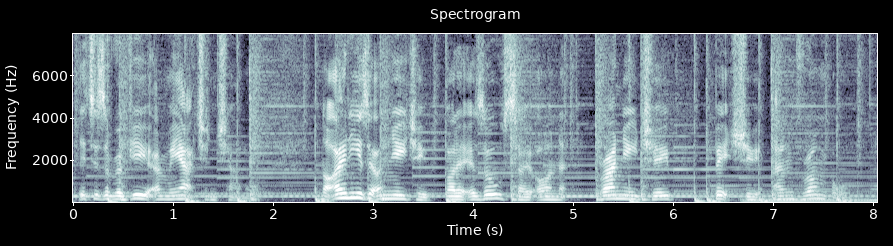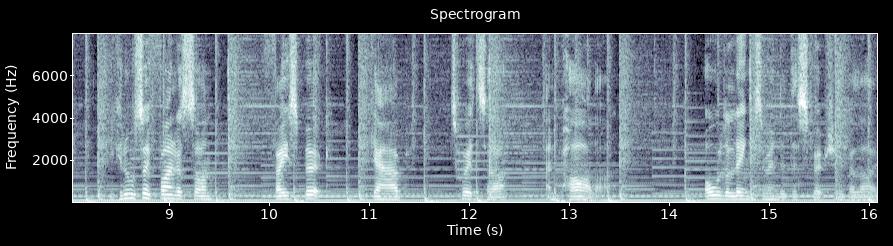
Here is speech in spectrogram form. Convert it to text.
This is a review and reaction channel. Not only is it on YouTube, but it is also on Brand New Tube, BitChute, and Rumble. You can also find us on Facebook, Gab, Twitter, and Parler. All the links are in the description below.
